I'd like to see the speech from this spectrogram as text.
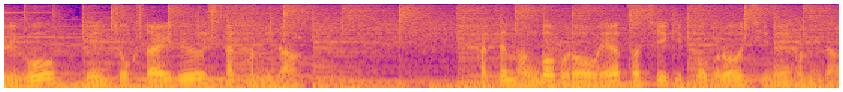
그리고 왼쪽 사이드 시작합니다. 같은 방법으로 에어터치 기법으로 진행합니다.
